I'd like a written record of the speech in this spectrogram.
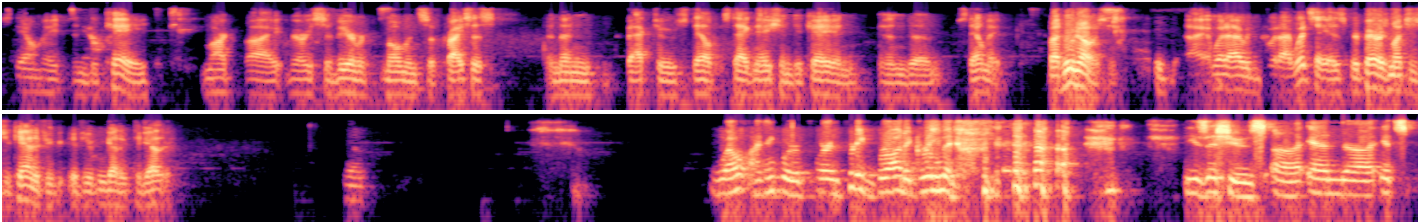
stalemate, and decay, marked by very severe moments of crisis, and then back to stagnation, decay, and, and uh, stalemate. But who knows? I, what I would what I would say is prepare as much as you can if you if you can get it together. Yeah. Well, I think we're we're in pretty broad agreement on these issues, uh, and uh, it's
